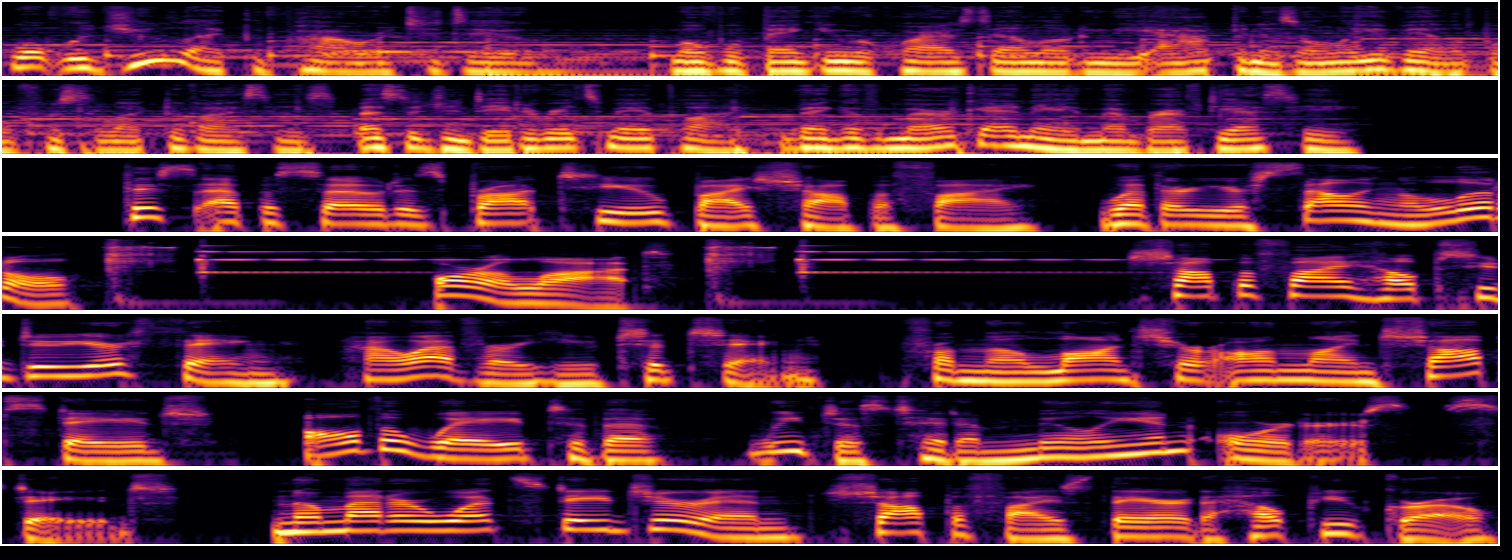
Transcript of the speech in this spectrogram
What would you like the power to do? Mobile banking requires downloading the app and is only available for select devices. Message and data rates may apply. Bank of America and a member FDIC. This episode is brought to you by Shopify. Whether you're selling a little or a lot, Shopify helps you do your thing, however you cha-ching. From the launch your online shop stage, all the way to the we just hit a million orders stage. No matter what stage you're in, Shopify's there to help you grow.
